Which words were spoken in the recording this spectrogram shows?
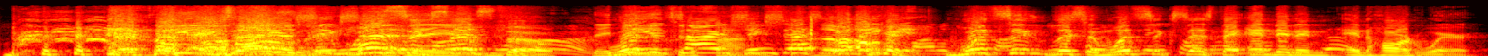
the entire What success. success though? They The did the entire success of okay, making what su- listen, what success that ended in, in hardware?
